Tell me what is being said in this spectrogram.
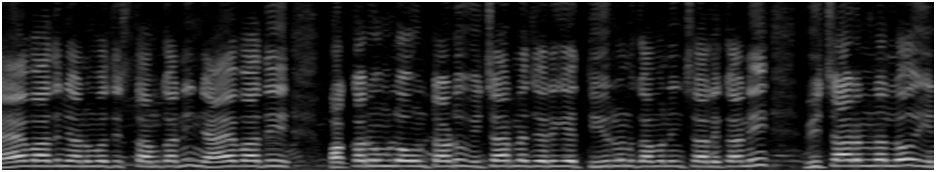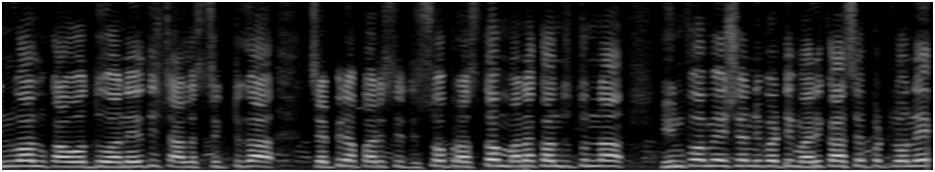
న్యాయవాదిని అనుమతిస్తాం కానీ న్యాయవాది పక్క రూమ్లో ఉంటాడు. విచారణ జరిగే తీరును గమనించాలి కానీ విచారణలో ఇన్వాల్వ్ కావద్దు అనేది చాలా స్ట్రిక్ట్గా చెప్పిన పరిస్థితి. సో ప్రస్తుతం మనకు అందుతున్న ఇన్ఫర్మేషన్ ని బట్టి మరి కాసేపట్లోనే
